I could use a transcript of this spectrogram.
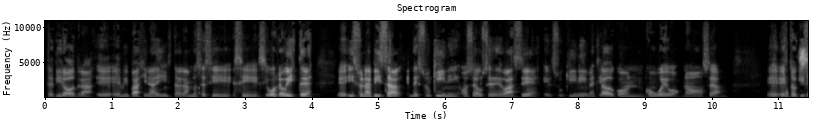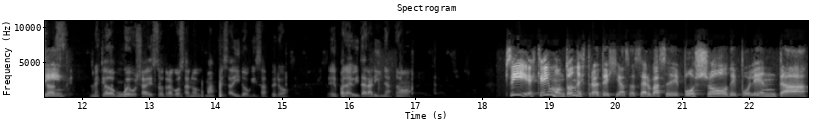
Te tiro otra. Eh, en mi página de Instagram, no sé si, si, si vos lo viste, eh, hice una pizza de zucchini, o sea, usé de base el zucchini mezclado con, huevo, ¿no? O sea, eh, esto quizás mezclado con huevo ya es otra cosa, ¿no? Más pesadito quizás, pero eh, para evitar harinas, ¿no? Sí, es que hay un montón de estrategias, hacer base de pollo, de polenta,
